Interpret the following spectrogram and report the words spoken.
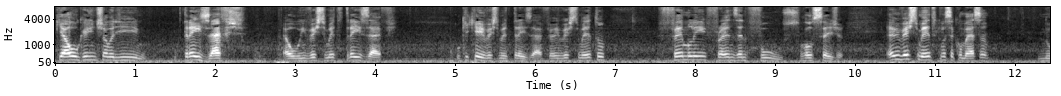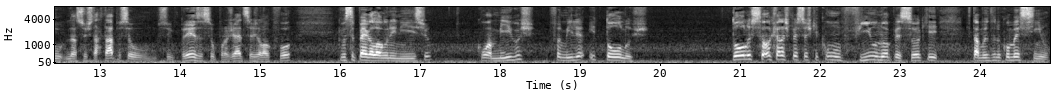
que é o que a gente chama de 3 Fs. É o investimento 3F. O que é o investimento 3F? É o investimento Family, Friends and Fools. Ou seja, é um investimento que você começa no, na sua startup, seu, sua empresa, seu projeto, seja lá o que for, que você pega logo no início, com amigos, família e tolos. Tolos são aquelas pessoas que confiam numa pessoa que está muito no comecinho.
